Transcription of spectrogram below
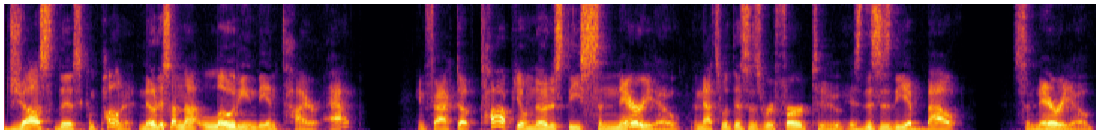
just this component. Notice I'm not loading the entire app. In fact, up top, you'll notice the scenario, and that's what this is referred to, is this is the about scenario.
